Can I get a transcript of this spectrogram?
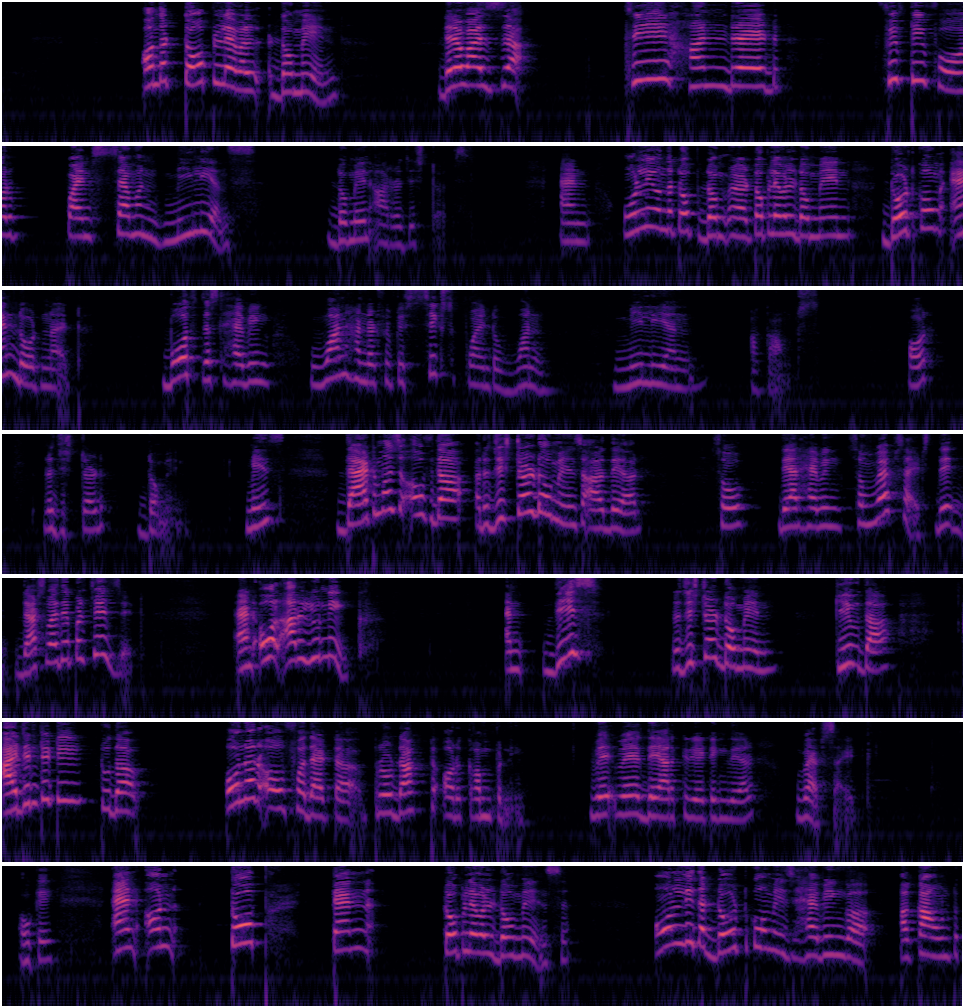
On the top level domain, there was uh, 354 1.7 millions domain are registered, and only on the top uh, top level domain .com and .net both just having 156.1 million accounts or registered domain. Means that much of the registered domains are there. So they are having some websites. They that's why they purchased it and all are unique. And this registered domain give the identity to the owner of that uh, product or company where, where they are creating their website. Okay? And on top 10 top level domains only the dot com is having a account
